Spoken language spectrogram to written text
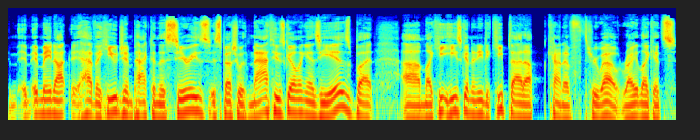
it, it may not have a huge impact in this series, especially with Matthews going as he is, but um, like he, he's going to need to keep that up kind of throughout, right? Like it's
